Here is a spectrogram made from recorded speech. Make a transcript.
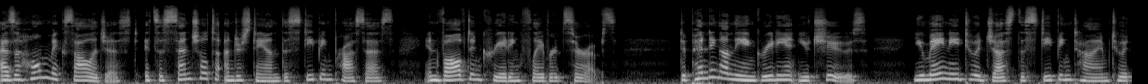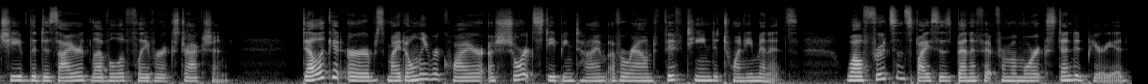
As a home mixologist, it's essential to understand the steeping process involved in creating flavored syrups. Depending on the ingredient you choose, you may need to adjust the steeping time to achieve the desired level of flavor extraction. Delicate herbs might only require a short steeping time of around 15 to 20 minutes, while fruits and spices benefit from a more extended period,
